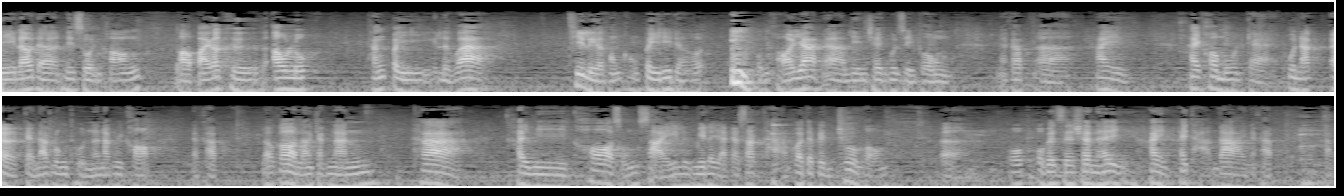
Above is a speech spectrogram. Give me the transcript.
นี้แล้วเดี๋ยวในส่วนของต่อไปก็คือเอาลุกทั้งปีหรือว่าที่เหลือของของปีที่เดี๋ยว ผมขออนุญาตเรียนเชิญคุณศรีพงศ์นะครับให้ให้ข้อมูลแก่ผู้นักแก่นักลงทุนและนักวิเคราะห์นะครับ แล้วก็หลังจากนั้น ถ้าใครมีข้อสงสัยหรือมีอะไรอยากจะซักถามก็จะเป็นช่วงของโอเพนเซชันให้ให้ให้ถามได้นะครับครับ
